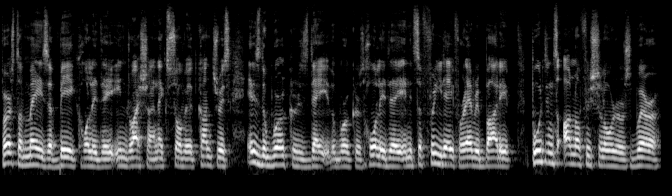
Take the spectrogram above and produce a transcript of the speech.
1st of May is a big holiday in Russia and ex-Soviet countries. It is the workers' day, the workers' holiday, and it's a free day for everybody. Putin's unofficial orders were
